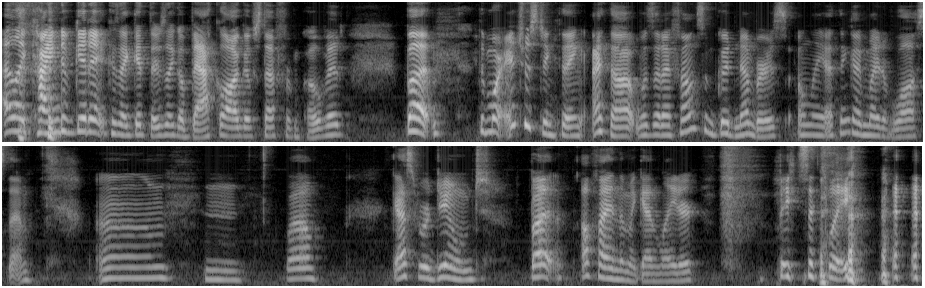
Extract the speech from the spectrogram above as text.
I like kind of get it because I get there's like a backlog of stuff from COVID, but The more interesting thing I thought was that I found some good numbers, only I think I might have lost them. Um, hmm. Well, guess we're doomed, but I'll find them again later. Basically.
